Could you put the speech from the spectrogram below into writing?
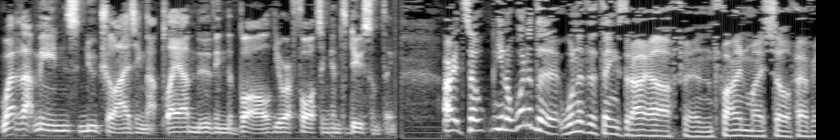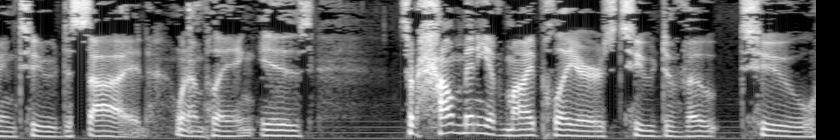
Whether that means neutralizing that player, moving the ball, you are forcing him to do something. All right, so you know one of the one of the things that I often find myself having to decide when I'm playing is sort of how many of my players to devote to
